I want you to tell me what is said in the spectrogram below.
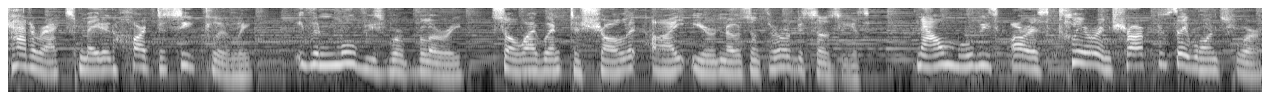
Cataracts made it hard to see clearly. Even movies were blurry. So I went to Charlotte Eye, Ear, Nose, and Throat Associates. Now movies are as clear and sharp as they once were.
